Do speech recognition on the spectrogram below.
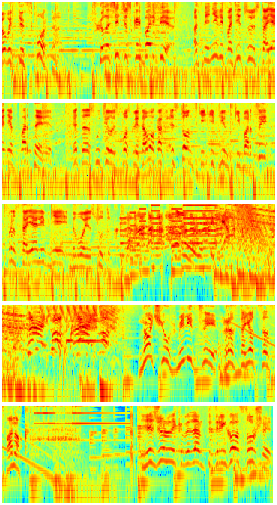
области спорта. В классической борьбе отменили позицию стояния в портере. Это случилось после того, как эстонские и финские борцы простояли в ней двое суток. Ночью в милиции раздается звонок. Дежурный капитан Петренков слушает.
